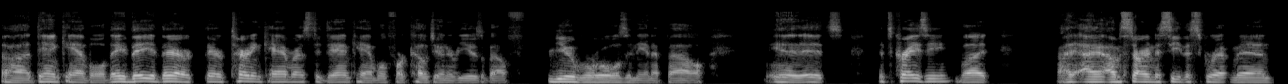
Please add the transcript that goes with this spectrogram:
Uh, Dan Campbell, they they they're they're turning cameras to Dan Campbell for coach interviews about new rules in the NFL. It's it's crazy, but I, I I'm starting to see the script, man.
